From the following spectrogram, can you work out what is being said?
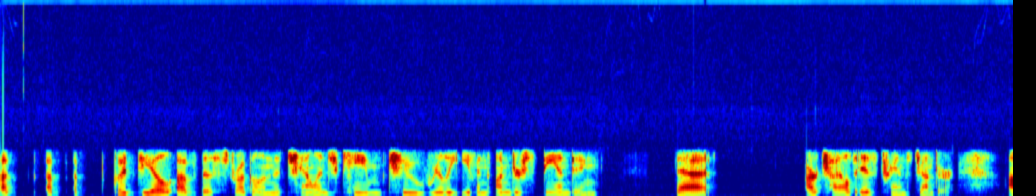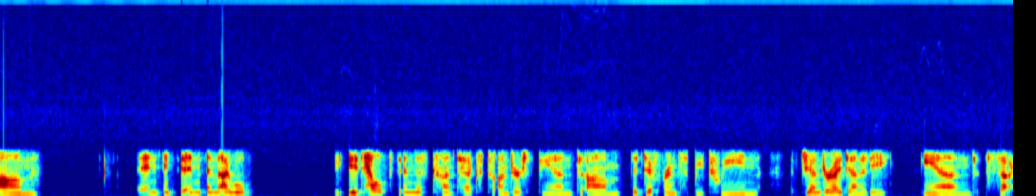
a, a, a good deal of the struggle and the challenge came to really even understanding that our child is transgender. Um, and, and, and I will, it helps in this context to understand um, the difference between gender identity and sex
